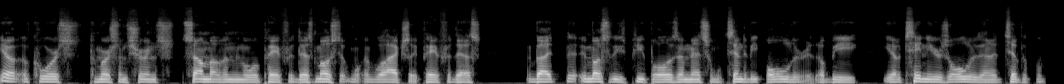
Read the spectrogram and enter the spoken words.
you know, of course, commercial insurance, some of them will pay for this. Most of them will actually pay for this. But uh, most of these people, as I mentioned, will tend to be older. They'll be, you know, 10 years older than a typical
